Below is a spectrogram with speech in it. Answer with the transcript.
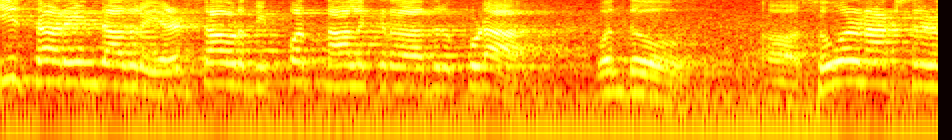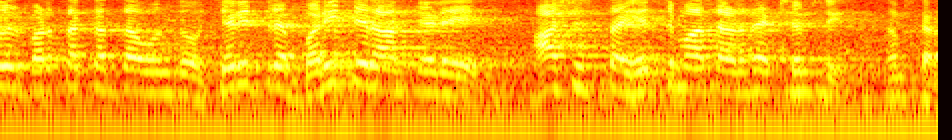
ಈ ಸಾರಿಯಿಂದಾದರೂ ಎರಡು ಸಾವಿರದ ಇಪ್ಪತ್ನಾಲ್ಕರಲ್ಲಾದರೂ ಕೂಡ ಒಂದು ಸುವರ್ಣಾಕ್ಷರಗಳಲ್ಲಿ ಬರ್ತಕ್ಕಂಥ ಒಂದು ಚರಿತ್ರೆ ಬರಿತೀರಾ ಅಂತೇಳಿ ಆಶಿಸ್ತಾ ಹೆಚ್ಚು ಮಾತಾಡದೆ ಕ್ಷಮಿಸಿ. ನಮಸ್ಕಾರ.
